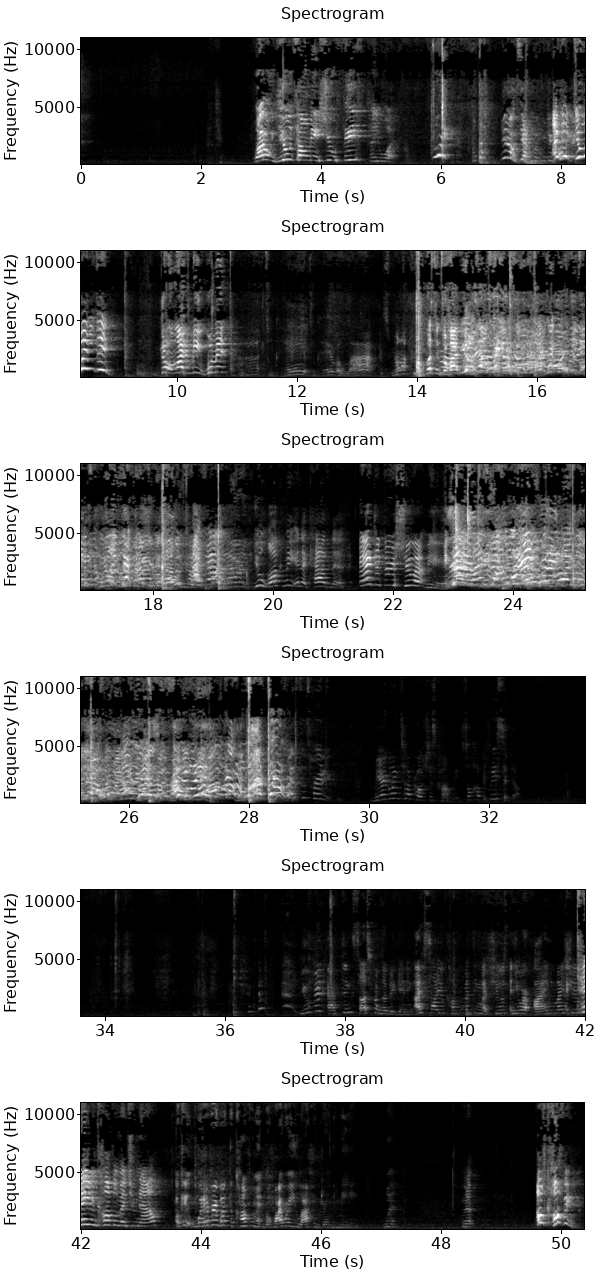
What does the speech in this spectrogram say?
Why don't you tell me, shoe thief? Tell you what. What? You know exactly what you did. I didn't do anything! Don't lie to me, woman! It's okay. It's okay. Relax. Don't. Listen, to if you You locked me in a cabinet. And you threw a shoe at me. We are going to approach this calmly. Soha, please sit down. You've been acting sus from the beginning. I saw you complimenting my shoes and you my shoes. Can't even compliment you now. Okay, whatever about the compliment, but why were you laughing during the meeting? What? When I, I was coughing!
